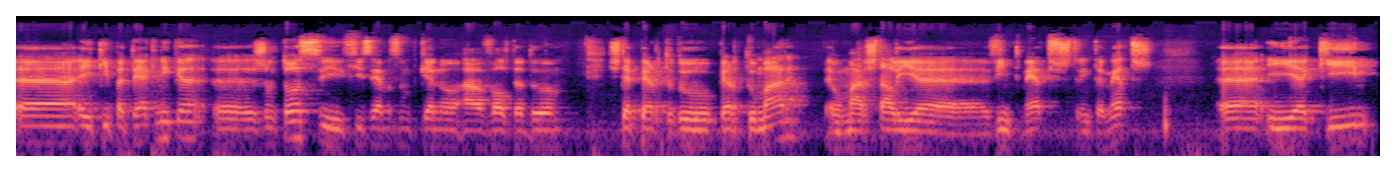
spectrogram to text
uh, a equipa técnica juntou-se e fizemos um pequeno à volta do isto é perto do, perto do mar, o mar está ali a 20 metros, 30 metros, uh, e aqui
